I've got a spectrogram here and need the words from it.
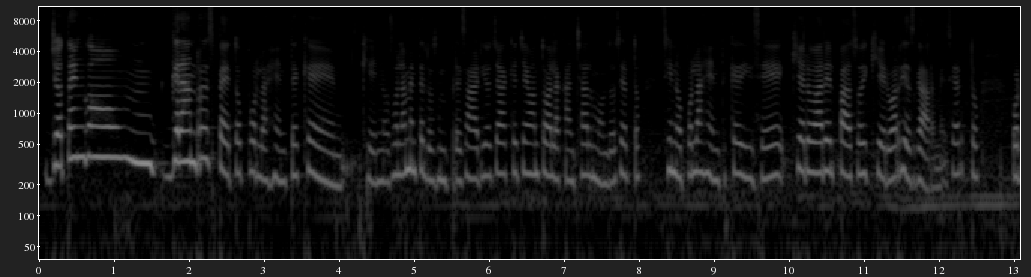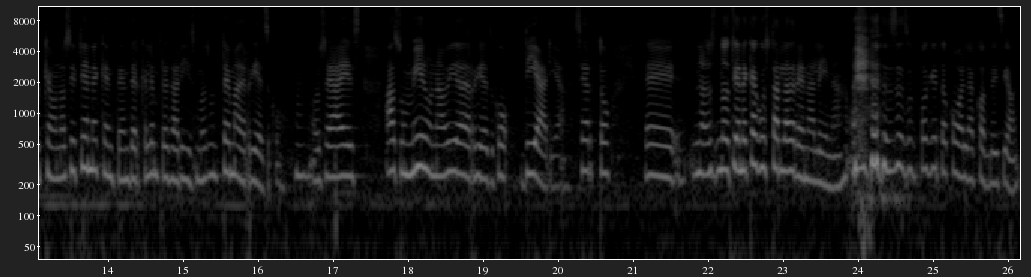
yo tengo un gran respeto por la gente que, que, no solamente los empresarios ya que llevan toda la cancha del mundo, ¿cierto? Sino por la gente que dice quiero dar el paso y quiero arriesgarme, ¿cierto? Porque uno sí tiene que entender que el empresarismo es un tema de riesgo, o sea, es asumir una vida de riesgo diaria, ¿cierto? Eh, nos, nos, tiene que gustar la adrenalina, eso es un poquito como la condición.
